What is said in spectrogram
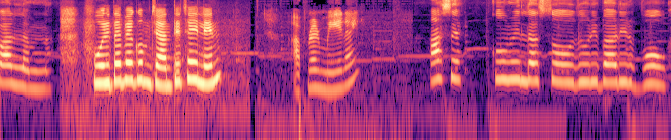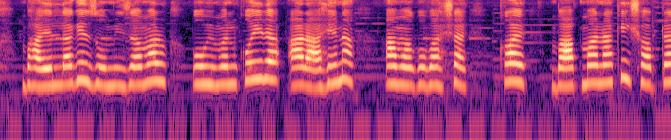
পারলাম না। ফরিদা বেগম জানতে চাইলেন আপনার মেয়ে নাই? আছে। কুমিল্লা চৌধুরী বাড়ির বউ। ভাইয়ের লাগে জমি জামার অভিমান কইরা আর আহে না আমাগো বাসায়। কয় বাপ মা নাকি সবটা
